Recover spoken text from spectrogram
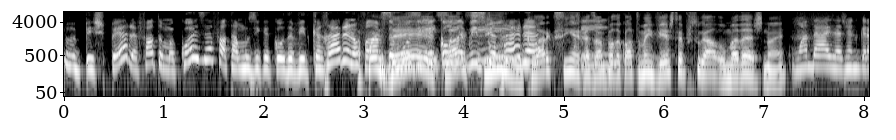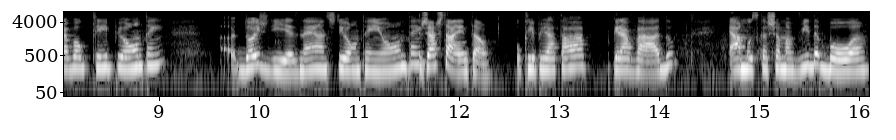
mas espera, falta uma coisa, falta a música com o David Carreira, não falámos Pois da é, música com o claro que David sim, Carreira. claro que sim. A razão Sim. pela qual também vieste a Portugal. Uma das, não é? Uma das, a gente gravou o clipe ontem, ah, dois dias, né? Antes de ontem e ontem. Já está então. O clipe já tá gravado. A música chama Vida Boa.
